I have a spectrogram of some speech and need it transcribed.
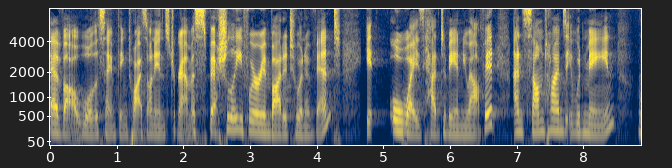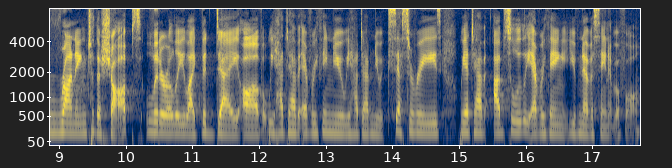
ever wore the same thing twice on Instagram, especially if we were invited to an event. It always had to be a new outfit. And sometimes it would mean running to the shops literally like the day of. We had to have everything new. We had to have new accessories. We had to have absolutely everything. You've never seen it before.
